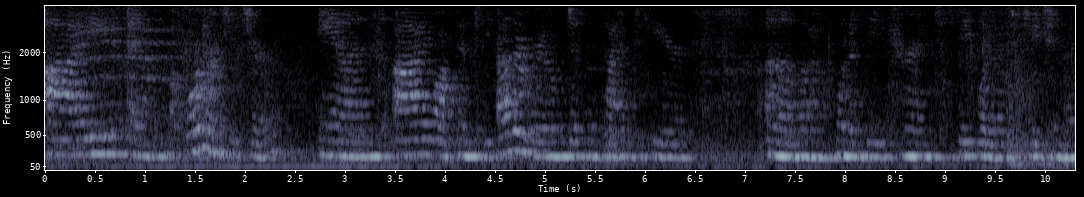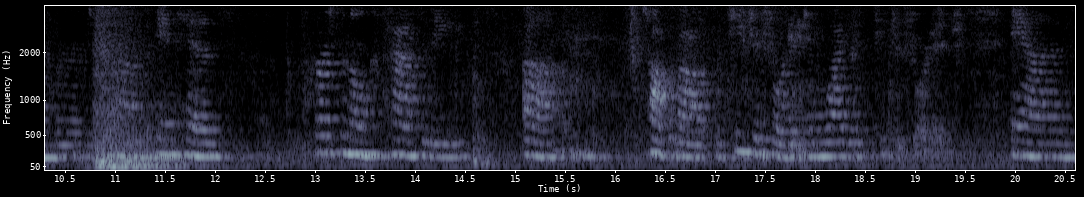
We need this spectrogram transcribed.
I am a former teacher and I walked into the other room just in time to hear um, one of the current State Board of Education members, um, in his personal capacity, um, talk about the teacher shortage and why there's a teacher shortage. And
